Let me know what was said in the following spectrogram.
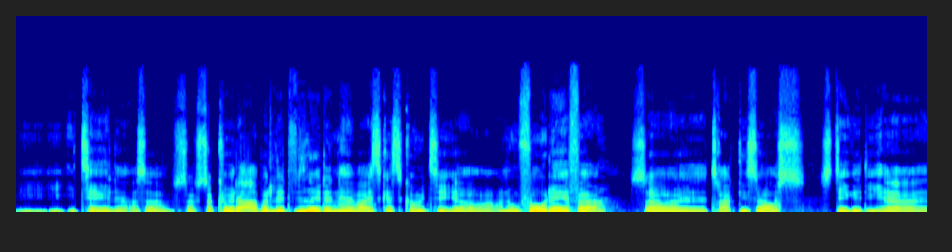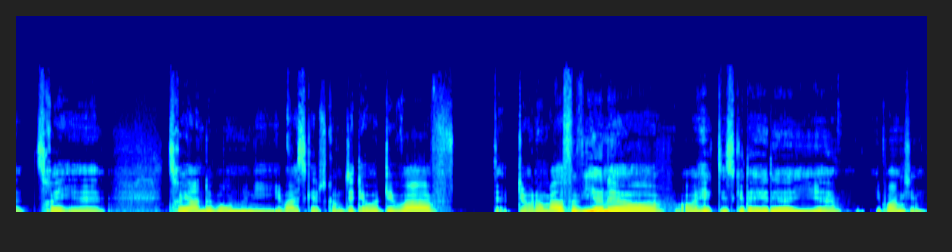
i, i tale, og så, så, så kørte arbejdet lidt videre i den her vejskastskomité, og, og nogle få dage før, så øh, trak de så også stikket de her øh, tre, øh, tre andre vognmænd i, i vejskabskomitéen. Det var, det var, det, det var nogle meget forvirrende og, og hektiske dage der i, øh, i branchen.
